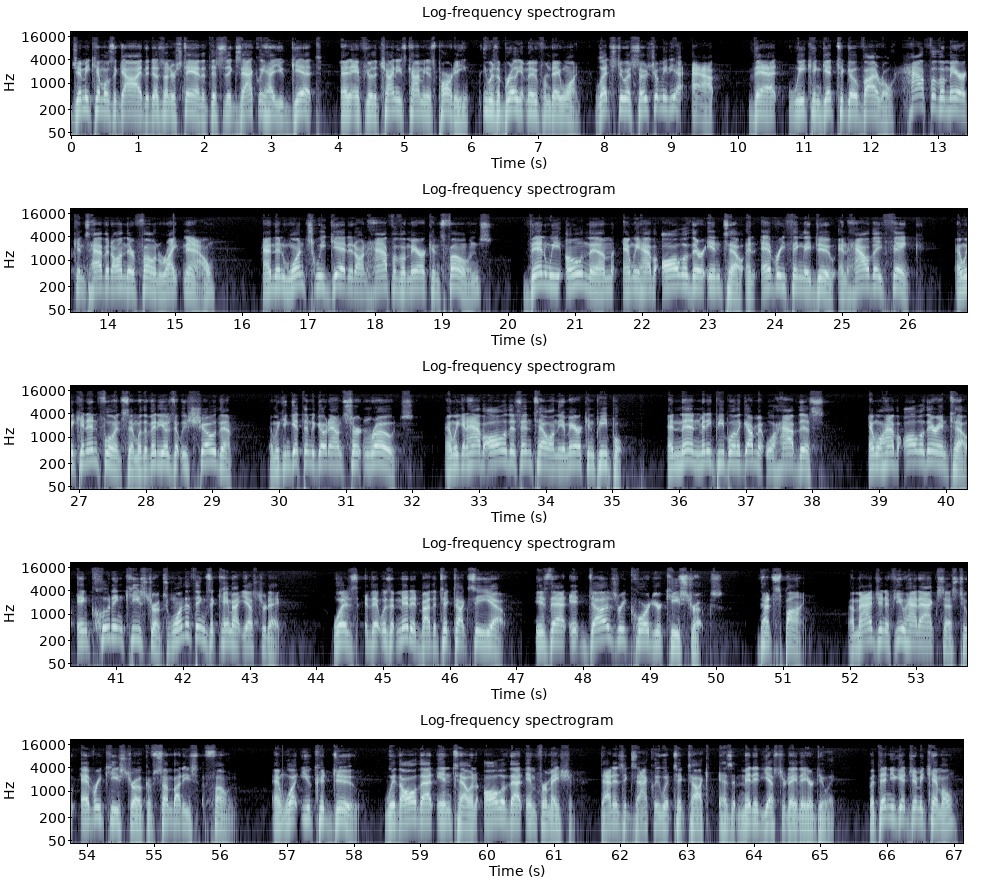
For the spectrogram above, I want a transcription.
Jimmy Kimmel's a guy that doesn't understand that this is exactly how you get. And if you're the Chinese Communist Party, it was a brilliant move from day one. Let's do a social media app that we can get to go viral. Half of Americans have it on their phone right now. And then once we get it on half of Americans' phones, then we own them and we have all of their intel and everything they do and how they think. And we can influence them with the videos that we show them. And we can get them to go down certain roads. And we can have all of this intel on the American people. And then many people in the government will have this and we'll have all of their intel, including keystrokes. One of the things that came out yesterday was that was admitted by the TikTok CEO is that it does record your keystrokes. That's spying. Imagine if you had access to every keystroke of somebody's phone and what you could do with all that intel and all of that information. That is exactly what TikTok has admitted yesterday they are doing. But then you get Jimmy Kimmel,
